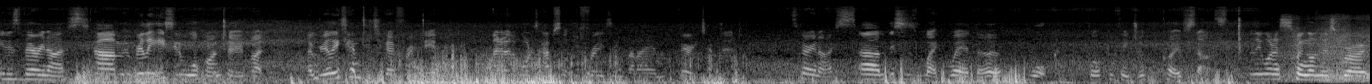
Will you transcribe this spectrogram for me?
It is very nice. Um, really easy to walk on too, but I'm really tempted to go for a dip. I know the water's absolutely freezing, but I am very tempted. It's very nice. Um, this is like where the walk for Cathedral Cove starts. I really want to swing on this rope.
